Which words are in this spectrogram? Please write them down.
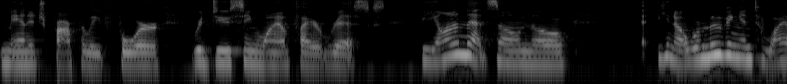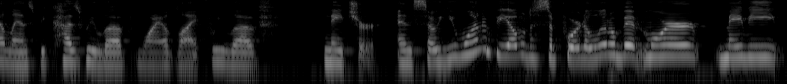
managed properly for reducing wildfire risks. Beyond that zone, though, eh, you know, we're moving into wildlands because we love wildlife. We love nature. And so you want to be able to support a little bit more, maybe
